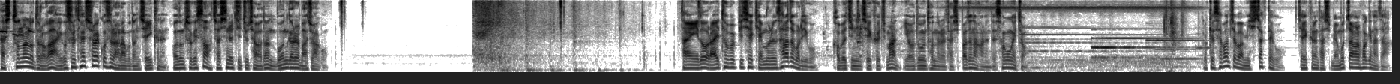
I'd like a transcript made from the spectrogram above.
다시 터널로 들어가 이곳을 탈출할 곳을 알아보던 제이크는 어둠 속에서 자신을 뒤쫓아오던 무언가를 마주하고 다행히도 라이터 불빛의 괴물은 사라져버리고 겁에 질린 제이크였지만 이 어두운 터널을 다시 빠져나가는데 성공했죠. 그렇게 세 번째 밤이 시작되고 제이크는 다시 메모장을 확인하자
